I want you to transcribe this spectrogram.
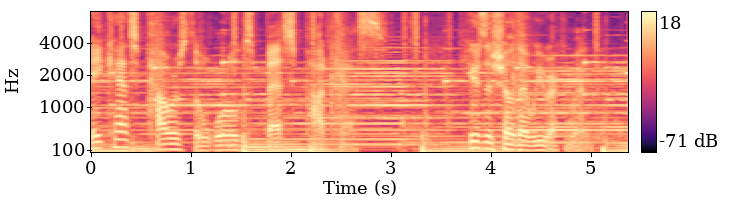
ACAST powers the world's best podcasts. Here's a show that we recommend.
